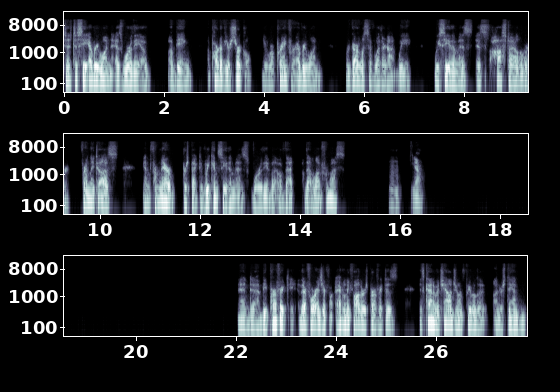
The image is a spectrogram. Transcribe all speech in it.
to, to see everyone as worthy of, of being a part of your circle. You were praying for everyone, regardless of whether or not we we see them as as hostile or friendly to us. And from their perspective, we can see them as worthy of, of that of that love from us. Mm, yeah. And uh, be perfect, therefore, as your heavenly Father is perfect, is is kind of a challenging one for people to understand.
